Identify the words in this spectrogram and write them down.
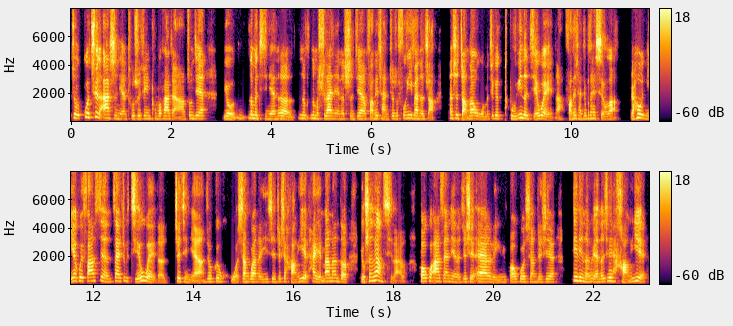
就过去的二十年土属性蓬勃发展啊，中间有那么几年的那那么十来年的时间，房地产就是风一般的涨，但是涨到我们这个土运的结尾啊，房地产就不太行了。然后你也会发现，在这个结尾的这几年啊，就跟火相关的一些这些行业，它也慢慢的有声量起来了。包括二三年的这些 AI 的领域，包括像这些电力能源的这些行业，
